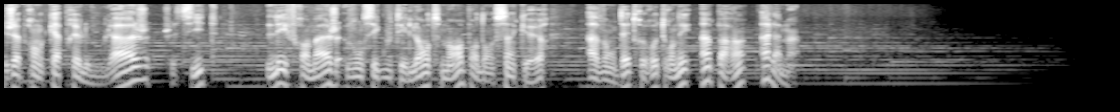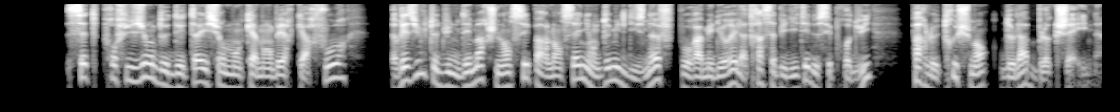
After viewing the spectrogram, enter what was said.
J'apprends qu'après le moulage, je cite, les fromages vont s'égoutter lentement pendant 5 heures avant d'être retournés un par un à la main. Cette profusion de détails sur mon camembert Carrefour résulte d'une démarche lancée par l'enseigne en 2019 pour améliorer la traçabilité de ses produits par le truchement de la blockchain.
